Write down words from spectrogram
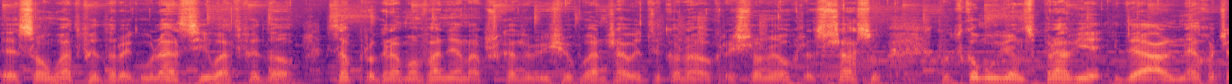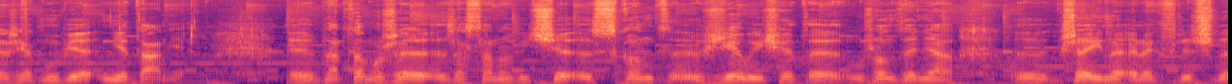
e, są łatwe do regulacji, łatwe do zaprogramowania, na przykład, żeby się włączały tylko na określony okres czasu. Krótko mówiąc, prawie idealne, chociaż jak mówię, nie tanie. E, warto może zastanowić się, skąd wzięły się te urządzenia e, grzejne, elektryczne,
